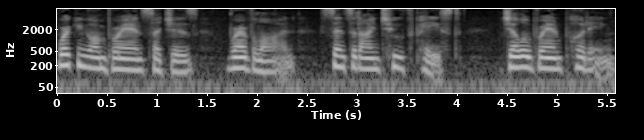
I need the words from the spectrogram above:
working on brands such as Revlon, Sensodyne toothpaste, Jello brand pudding,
